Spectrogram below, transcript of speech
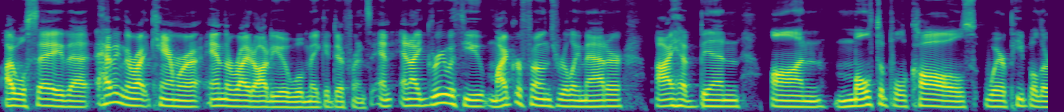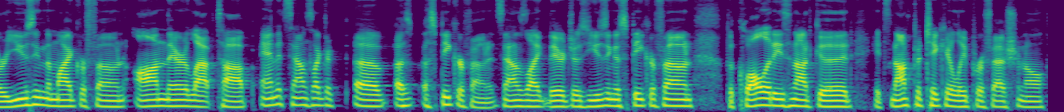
I will say that having the right camera and the right audio will make a difference. And and I agree with you. Microphones really matter. I have been on multiple calls where people are using the microphone on their laptop and it sounds like a, a, a speakerphone. It sounds like they're just using a speakerphone. The quality is not good, it's not particularly professional.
